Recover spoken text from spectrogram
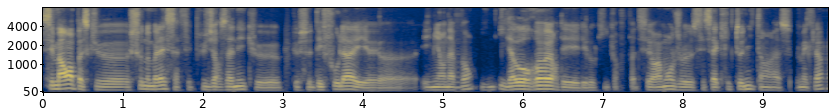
C'est marrant parce que Sean O'Malley, ça fait plusieurs années que, que ce défaut-là est, euh, est mis en avant. Il, a horreur des, des low kicks. En fait. C'est vraiment je, c'est sa kryptonite, hein, à ce mec-là.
